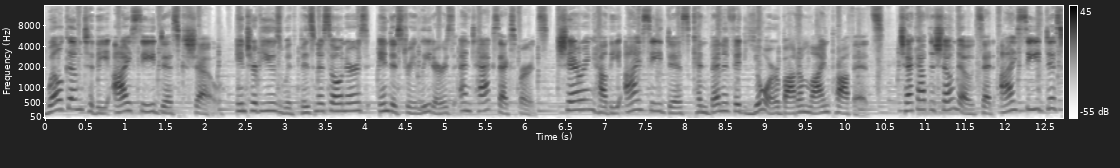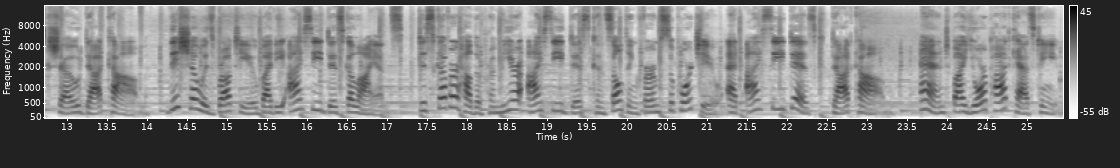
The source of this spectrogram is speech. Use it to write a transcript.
Welcome to the IC Disc Show. Interviews with business owners, industry leaders, and tax experts, sharing how the IC Disc can benefit your bottom line profits. Check out the show notes at icdiscshow.com. This show is brought to you by the IC Disc Alliance. Discover how the premier IC Disc consulting firms support you at icdisc.com. And by your podcast team,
